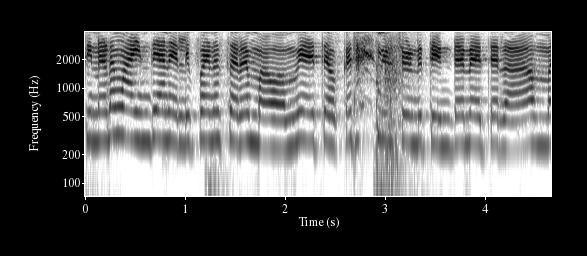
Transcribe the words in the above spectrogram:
తినడం అయింది అని వెళ్ళిపోయినా సరే మా మమ్మీ అయితే ఒక్కతే నిల్చుండి తింటేనైతే రా అమ్మ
